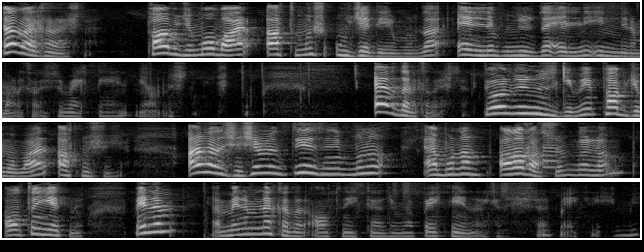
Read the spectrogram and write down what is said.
Evet arkadaşlar. PUBG Mobile 60 UC değil burada. 50 %50 indirim arkadaşlar. Bekleyin yanlış çıktım. Evet arkadaşlar. Gördüğünüz gibi PUBG Mobile 60 UC. Arkadaşlar şimdi diyorsunuz bunu yani buradan ala basıyorum. Görüyorum. Altın yetmiyor. Benim yani benim ne kadar altına ihtiyacım var? Bekleyin arkadaşlar. Bekleyin bir.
